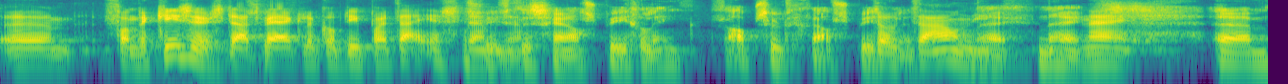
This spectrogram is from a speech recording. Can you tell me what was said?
ehm, van de kiezers daadwerkelijk op die partijen Precies, stemden. de schaafspiegeling. Het is absoluut schaafspiegeling. Totaal niet. Nee, nee. Ehm,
